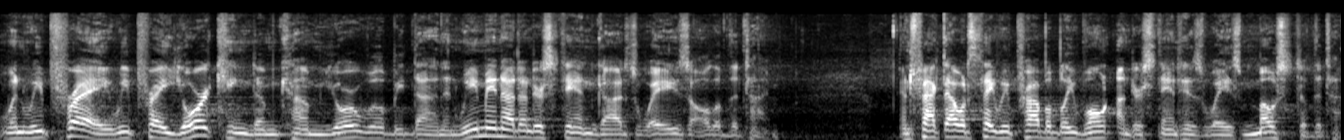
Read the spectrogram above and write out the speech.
when we pray, we pray, Your kingdom come, Your will be done. And we may not understand God's ways all of the time. In fact, I would say we probably won't understand His ways most of the time.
